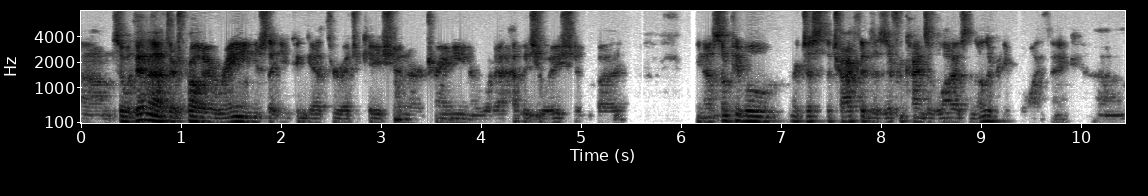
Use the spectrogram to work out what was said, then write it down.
um, so within that, there's probably a range that you can get through education or training or what habituation. But you know, some people are just attracted to different kinds of lives than other people. I think. Um,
